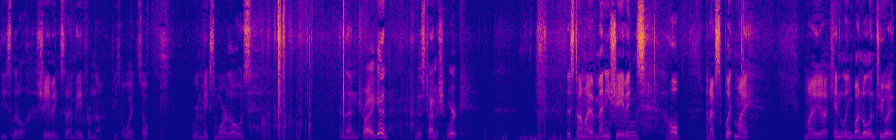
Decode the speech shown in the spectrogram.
these little shavings that I made from the piece of wood. So we're going to make some more of those and then try again. This time it should work. This time I have many shavings, all, and I've split my my uh, kindling bundle in two. I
